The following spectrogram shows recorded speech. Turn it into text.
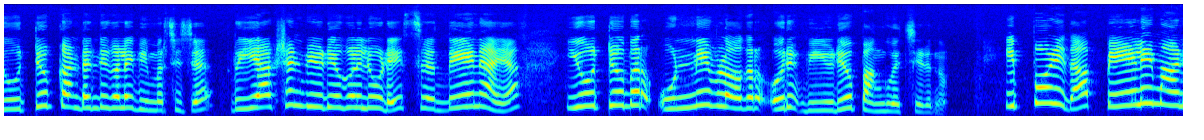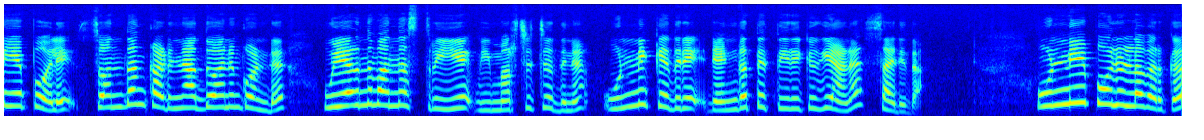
യൂട്യൂബ് കണ്ടന്റുകളെ വിമർശിച്ച് റിയാക്ഷൻ വീഡിയോകളിലൂടെ ശ്രദ്ധേയനായ യൂട്യൂബർ ഉണ്ണി വ്ളോഗർ ഒരു വീഡിയോ പങ്കുവച്ചിരുന്നു. ഇപ്പോഴിതാ പേളിമാണിയെ പോലെ സ്വന്തം കഠിനാധ്വാനം കൊണ്ട് ഉയർന്നു വന്ന സ്ത്രീയെ വിമർശിച്ചതിന് ഉണ്ണിക്കെതിരെ രംഗത്തെത്തിയിരിക്കുകയാണ് സരിത. ഉണ്ണിയെ പോലുള്ളവർക്ക്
